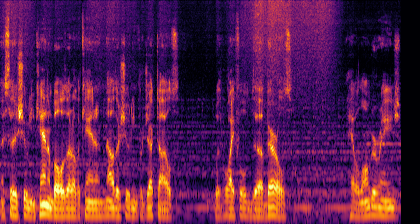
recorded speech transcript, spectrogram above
instead of shooting cannonballs out of a cannon, now they're shooting projectiles with rifled uh, barrels, have a longer range,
